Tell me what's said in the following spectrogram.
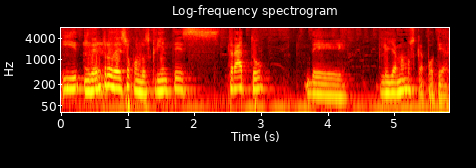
Y, dentro de eso, con los clientes, trato de, le llamamos capotear.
